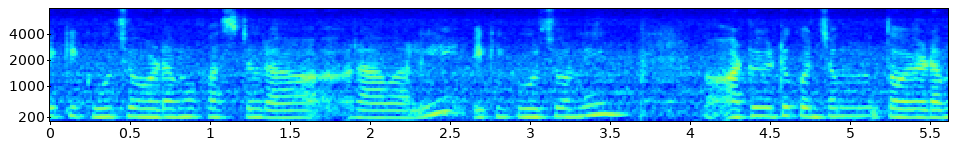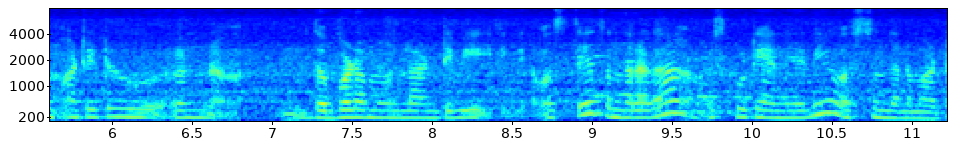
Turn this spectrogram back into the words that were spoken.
ఎక్కి కూర్చోవడము ఫస్ట్ రా రావాలి. ఎక్కి కూర్చొని అటు ఇటు కొంచెం తోయడం అటు ఇటు దొబ్బడం లాంటివి వస్తే తొందరగా స్కూటీ అనేది వస్తుందన్నమాట.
